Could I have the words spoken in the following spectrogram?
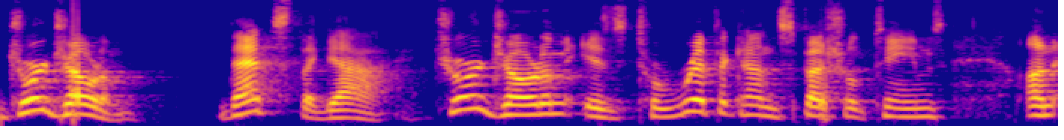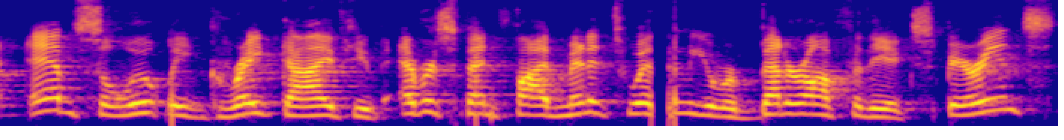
George Odum, that's the guy. George Odum is terrific on special teams, an absolutely great guy. If you've ever spent five minutes with him, you were better off for the experience.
